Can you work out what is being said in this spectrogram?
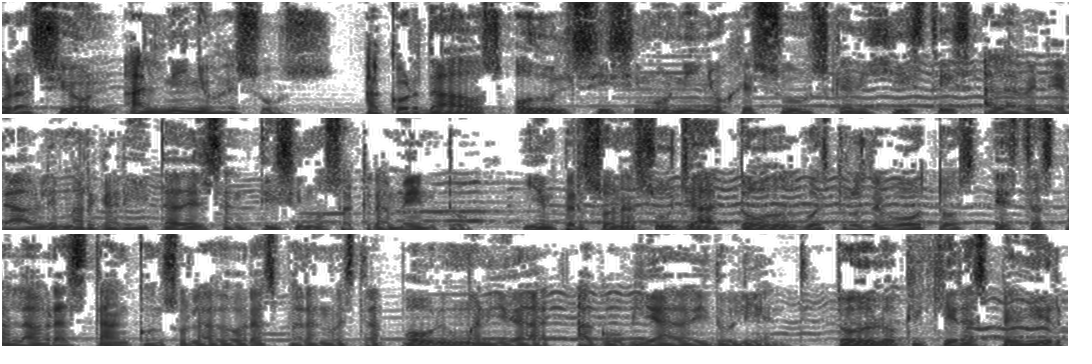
Oración al Niño Jesús. Acordaos, oh dulcísimo Niño Jesús, que dijisteis a la venerable Margarita del Santísimo Sacramento, y en persona suya a todos vuestros devotos estas palabras tan consoladoras para nuestra pobre humanidad agobiada y doliente. Todo lo que quieras pedir,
